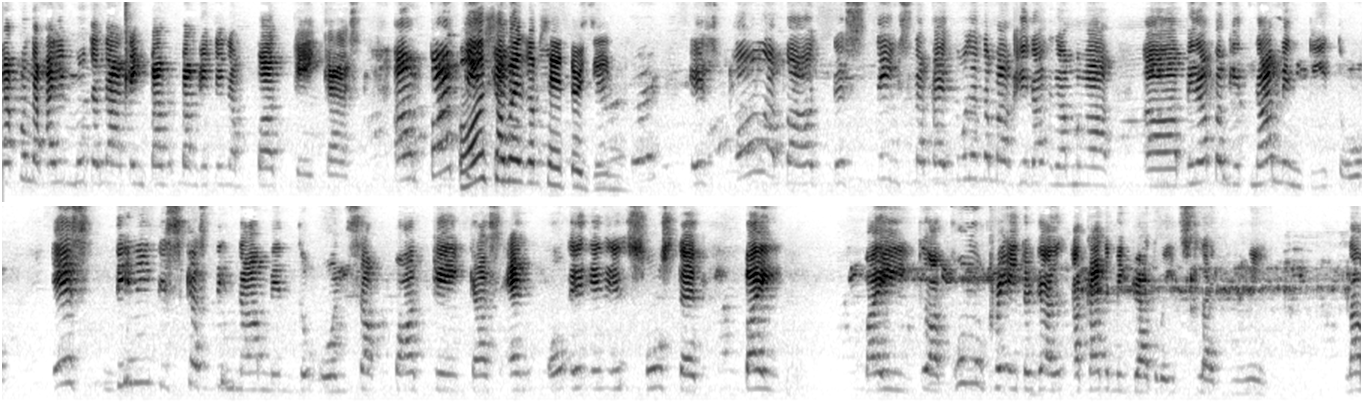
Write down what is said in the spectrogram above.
Naku, nakalimutan natin pang banggitin ang Podcastcast. Ang Oh, Podcastcast sa Welcome Center din. is all about these things na kahit tulad ng mga, kina- ng mga ah, binabanggit namin dito is dinidiscuss din namin doon sa podcast and oh, it, it is hosted by by uh, Kumu Creator Ga- Academy graduates like me na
